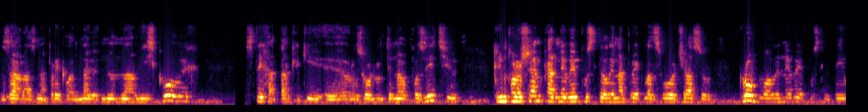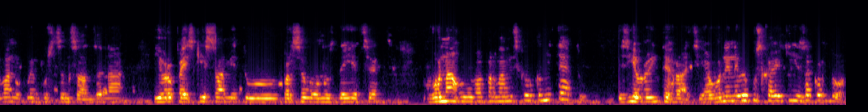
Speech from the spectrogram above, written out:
зараз, наприклад, на, на, на військових, з тих атак, які е, розгорнуті на опозицію. Крім Порошенка, не випустили, наприклад, свого часу пробували не випустити Івану Климпуш-Цинцадзе на європейський саміт у Барселону, здається, вона голова парламентського комітету з євроінтеграції, а вони не випускають її за кордон.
